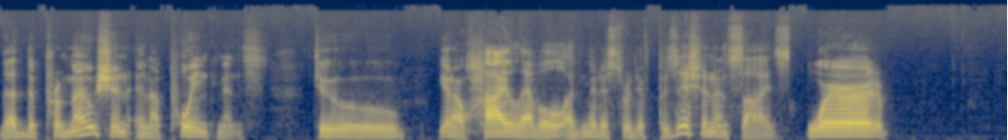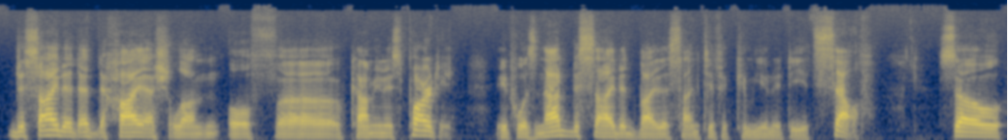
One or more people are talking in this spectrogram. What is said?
that the promotion and appointments to you know, high level administrative position in science were decided at the high echelon of uh, Communist Party. It was not decided by the scientific community itself. So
